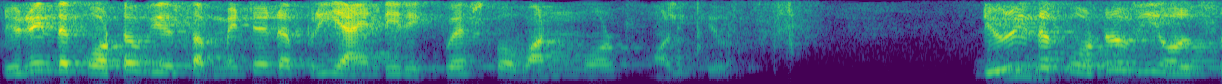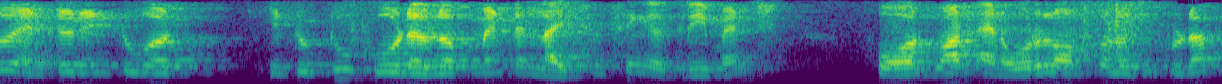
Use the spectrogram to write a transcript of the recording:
During the quarter, we have submitted a pre-IND request for one more molecule. During the quarter, we also entered into a into two co-development and licensing agreements for one an oral oncology product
